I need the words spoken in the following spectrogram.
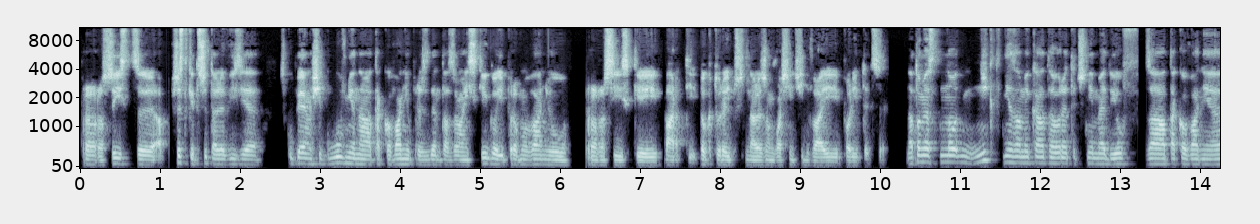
prorosyjscy, a wszystkie trzy telewizje skupiają się głównie na atakowaniu prezydenta Załańskiego i promowaniu prorosyjskiej partii, do której przynależą właśnie ci dwaj politycy. Natomiast no, nikt nie zamyka teoretycznie mediów za atakowanie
